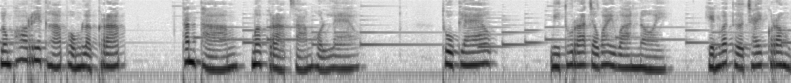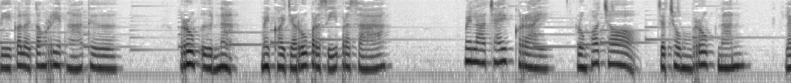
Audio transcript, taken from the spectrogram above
หลวงพ่อเรียกหาผมเหรอครับ ท่านถามเมื่อกราบสามหนแล้ว ถูกแล้ว มีธุระจะไหว้วานหน่อย เห็นว่าเธอใช้กล้องดีก็เลยต้องเรียกหาเธอ รูปอื่นน่ะ ไม่ค่อยจะรู้ประสีประสา เวลาใช้ใคร หลวงพ่อชอบจะชมรูปนั้น และ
